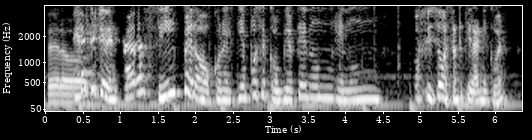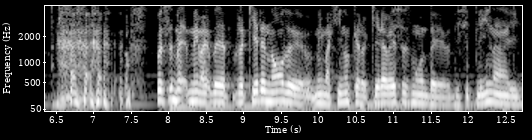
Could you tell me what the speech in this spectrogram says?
Pero... Fíjate que de entrada sí, pero con el tiempo se convierte en un, en un oficio bastante tiránico, ¿eh? pues me, requiere, ¿no? De, me imagino que requiere a veces de disciplina y...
